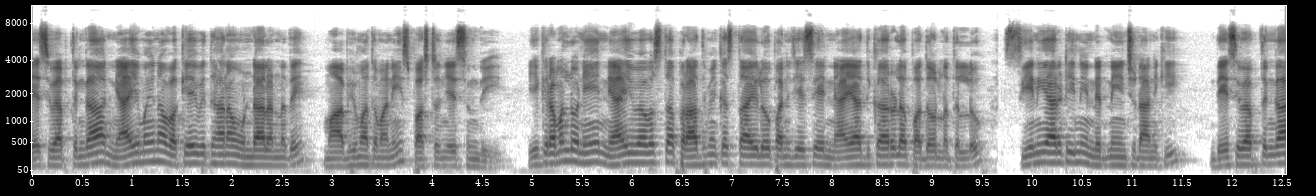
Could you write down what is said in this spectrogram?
దేశవ్యాప్తంగా న్యాయమైన ఒకే విధానం ఉండాలన్నదే మా అభిమతమని స్పష్టం చేసింది. ఈ క్రమంలోనే న్యాయ వ్యవస్థ ప్రాథమిక స్థాయిలో పనిచేసే న్యాయాధికారుల పదోన్నతుల్లో సీనియారిటీని నిర్ణయించడానికి దేశవ్యాప్తంగా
